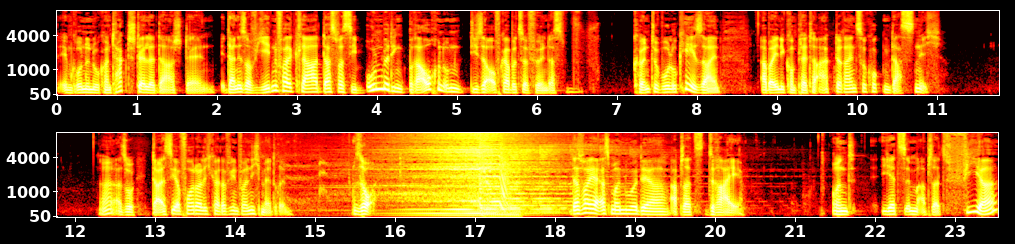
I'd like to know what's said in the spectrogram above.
im Grunde nur Kontaktstelle darstellen, dann ist auf jeden Fall klar, das, was sie unbedingt brauchen, um diese Aufgabe zu erfüllen, das könnte wohl okay sein. Aber in die komplette Akte reinzugucken, das nicht. Ne? Also da ist die Erforderlichkeit auf jeden Fall nicht mehr drin. So. Das war ja erstmal nur der Absatz 3. Und jetzt im Absatz 4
